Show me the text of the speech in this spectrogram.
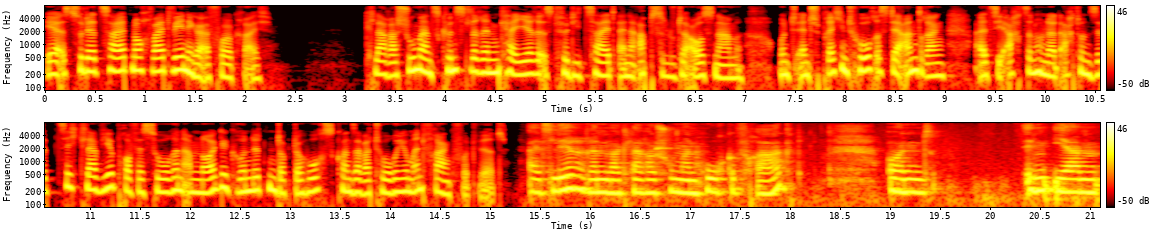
Er ist zu der Zeit noch weit weniger erfolgreich. Clara Schumanns Künstlerinnenkarriere ist für die Zeit eine absolute Ausnahme und entsprechend hoch ist der Andrang, als sie 1878 Klavierprofessorin am neu gegründeten Dr. Hochs Konservatorium in Frankfurt wird. Als Lehrerin war Clara Schumann hoch gefragt und in ihrem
